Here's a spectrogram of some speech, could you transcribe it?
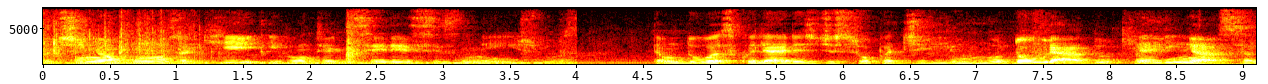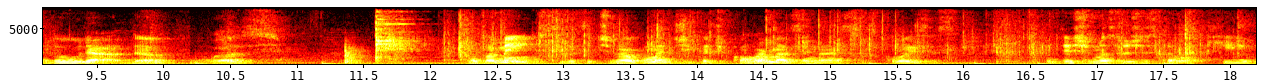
eu tinha alguns aqui e vão ter que ser esses mesmos. Então, duas colheres de sopa de linho dourado, que é linhaça dourada. Duas. Novamente, se você tiver alguma dica de como armazenar essas coisas, me deixa uma sugestão aqui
